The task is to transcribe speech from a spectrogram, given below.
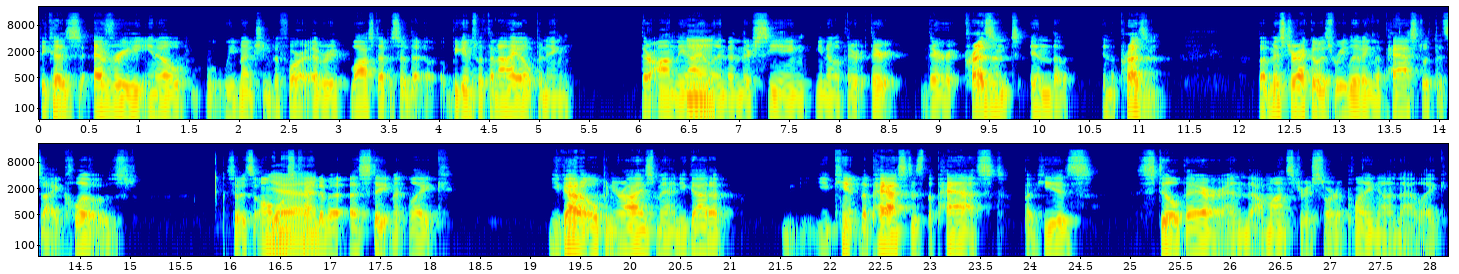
Because every, you know, we mentioned before, every Lost episode that begins with an eye opening, they're on the Mm. island and they're seeing, you know, they're they're they're present in the in the present but Mr. Eko is reliving the past with his eye closed. So it's almost Yeah. kind of a, a statement like, you got to open your eyes, man. You got to, you can't, the past is the past, but he is still there. And the monster is sort of playing on that. Like,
